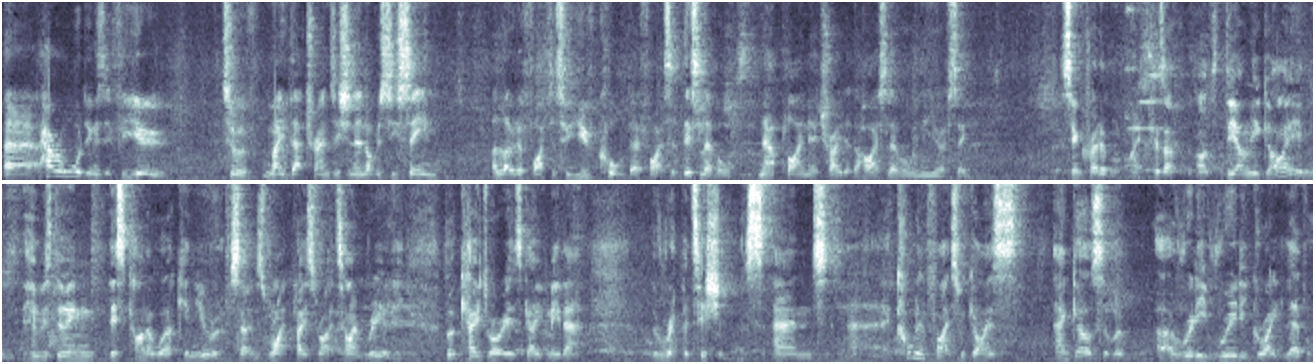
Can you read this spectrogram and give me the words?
uh, how rewarding is it for you to have made that transition and obviously seen a load of fighters who you've called their fights at this level now applying their trade at the highest level in the UFC? It's incredible, right? Because I, I, was the only guy in, who was doing this kind of work in Europe, so it was right place, right time, really. But Cage Warriors gave me that, the repetitions, and uh, calling fights with guys and girls that were at a really, really great level.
